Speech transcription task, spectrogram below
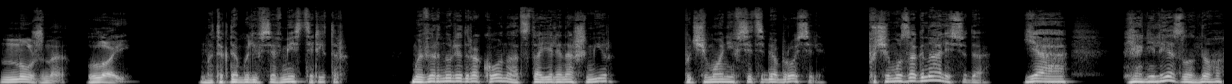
нужно, Лой?» «Мы тогда были все вместе, Риттер. Мы вернули дракона, отстояли наш мир. Почему они все тебя бросили? Почему загнали сюда? Я... я не лезла, но...»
